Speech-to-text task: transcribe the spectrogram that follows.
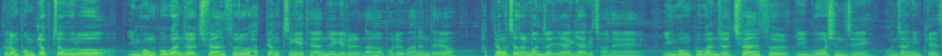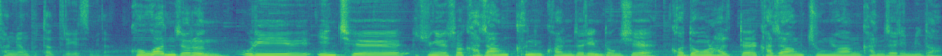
그럼 본격적으로 인공고관절 후 합병증에 대한 얘기를 나눠보려고 하는데요. 합병증을 먼저 이야기하기 전에 인공고관절 취한술이 무엇인지 원장님께 설명 부탁드리겠습니다. 고관절은 우리 인체 중에서 가장 큰 관절인 동시에 거동을 할 때 가장 중요한 관절입니다.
